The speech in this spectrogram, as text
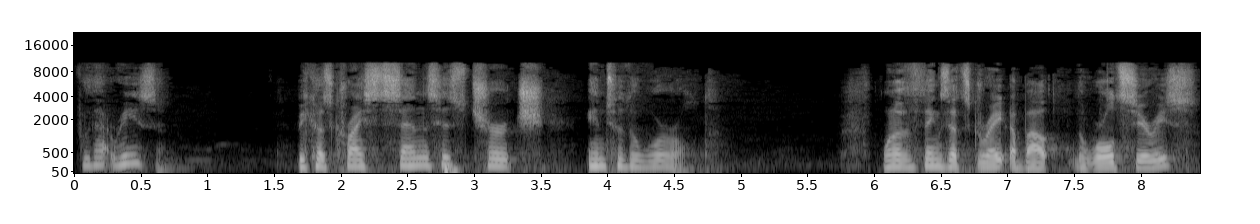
For that reason. Because Christ sends his church into the world. One of the things that's great about the World Series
